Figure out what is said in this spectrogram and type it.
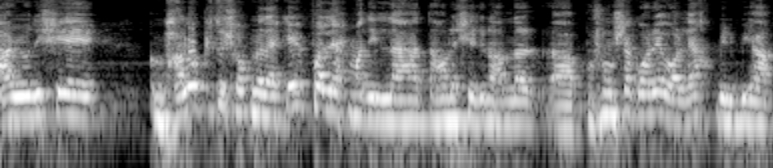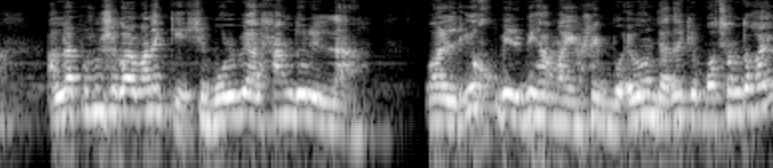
আর যদি সে ভালো কিছু স্বপ্ন দেখে ফলে আহমাদিল্লাহ তাহলে সে যেন আল্লাহর প্রশংসা করে। ওয়াল ইয়াখবির বিহা, আল্লাহর প্রশংসা করা মানে কি? সে বলবে, আলহামদুলিল্লাহ। ওয়াল ইউখবির বিহা মা ইউহিব্বু এবং যাদেরকে পছন্দ হয়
